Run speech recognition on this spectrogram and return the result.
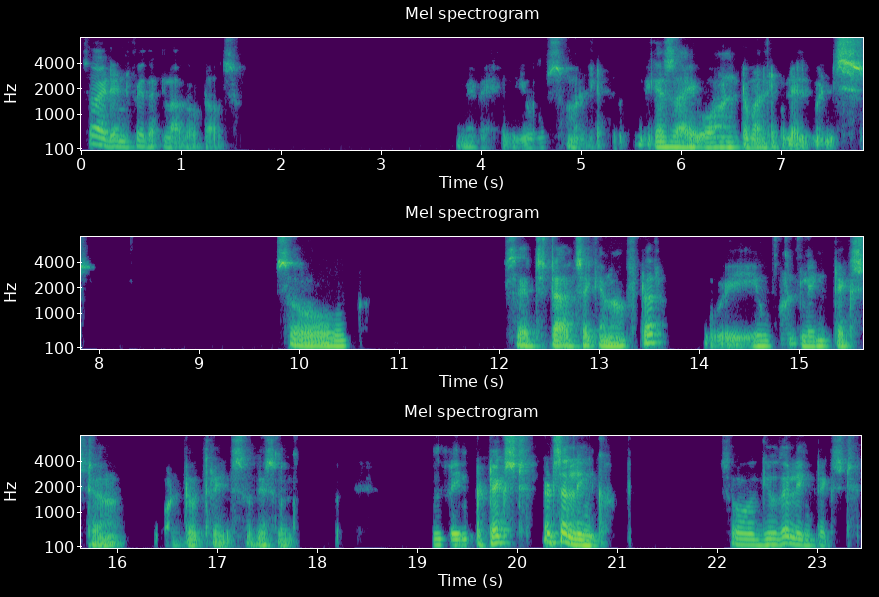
So identify that logout also. Maybe I'll use multiple because I want multiple elements. So search star second after we want link text uh, one, two, three. So this one link text, it's a link. So give the link text.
